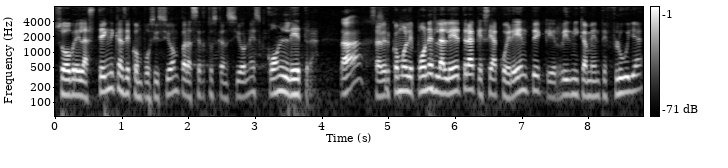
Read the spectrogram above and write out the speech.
sobre las técnicas de composición para hacer tus canciones con letra. Ah, Saber cómo le pones la letra, que sea coherente, que rítmicamente fluya.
